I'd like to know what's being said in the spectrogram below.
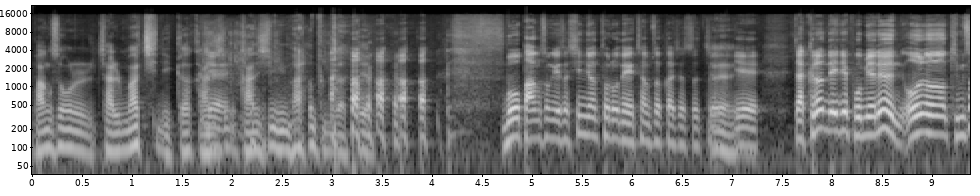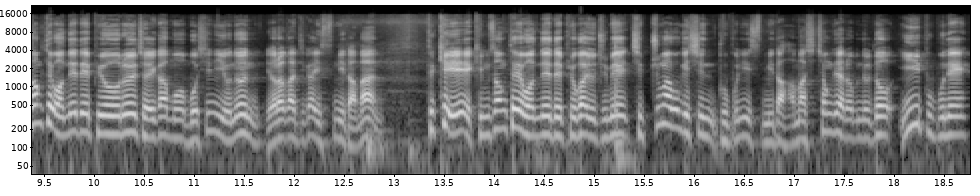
방송을 잘 마치니까 관심 예. 관심이 많았던 것 같아요. 모 방송에서 신년 토론회에 참석하셨었죠. 네. 예. 자, 그런데 이제 보면은 오늘 김성태 원내대표를 저희가 뭐 모신 이유는 여러 가지가 있습니다만 특히 김성태 원내대표가 요즘에 집중하고 계신 부분이 있습니다. 아마 시청자 여러분들도 이 부분에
